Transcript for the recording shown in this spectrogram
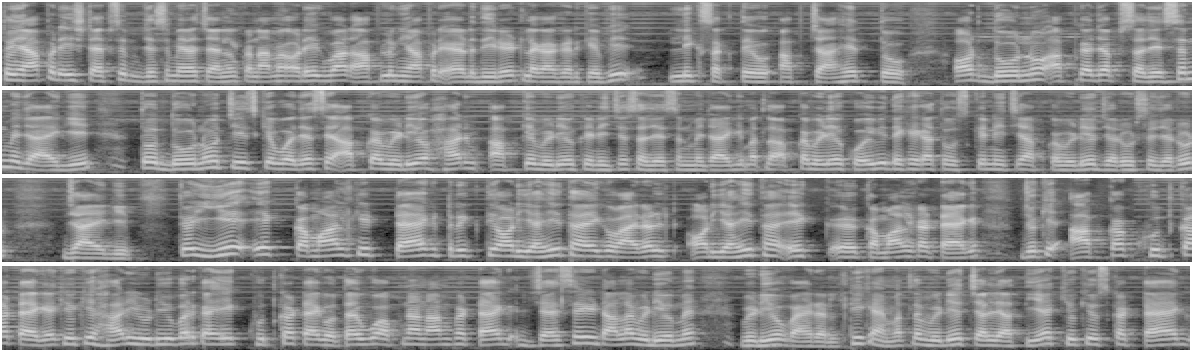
तो यहाँ पर इस टाइप से जैसे मेरा चैनल का नाम है, और एक बार आप लोग यहाँ पर एट दी रेट लगा करके भी लिख सकते हो, आप चाहे तो। और दोनों आपका जब सजेशन में जाएगी तो दोनों चीज़ के वजह से आपका वीडियो हर आपके वीडियो के नीचे सजेशन में जाएगी। मतलब आपका वीडियो कोई भी देखेगा तो उसके नीचे आपका वीडियो ज़रूर से ज़रूर जाएगी। तो ये एक कमाल की टैग ट्रिक थी, और यही था एक वायरल और यही था एक कमाल का टैग जो कि आपका खुद का टैग है, क्योंकि हर यूट्यूबर का एक खुद का टैग होता है, वो अपना नाम का टैग जैसे ही डाला वीडियो में वीडियो वायरल, ठीक है? मतलब वीडियो चल जाती है क्योंकि उसका टैग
